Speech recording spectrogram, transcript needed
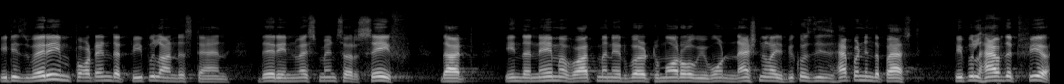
It is very important that people understand their investments are safe, that in the name of Atmanirbhar, tomorrow we won't nationalize, because this has happened in the past. People have that fear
